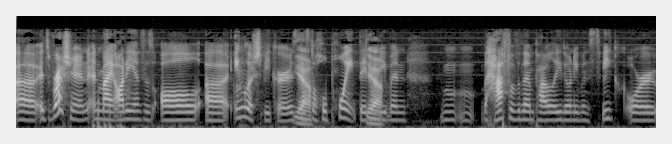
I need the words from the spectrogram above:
uh, it's Russian, and my audience is all uh, English speakers. Yeah. That's the whole point. They Yeah. don't even m- half of them probably don't even speak or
